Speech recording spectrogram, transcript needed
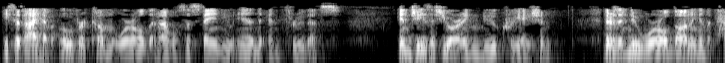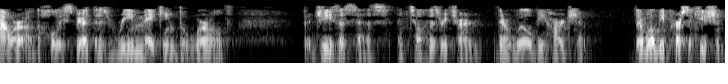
He says, I have overcome the world and I will sustain you in and through this. In Jesus, you are a new creation. There's a new world dawning in the power of the Holy Spirit that is remaking the world. But Jesus says, until his return, there will be hardship. There will be persecution.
